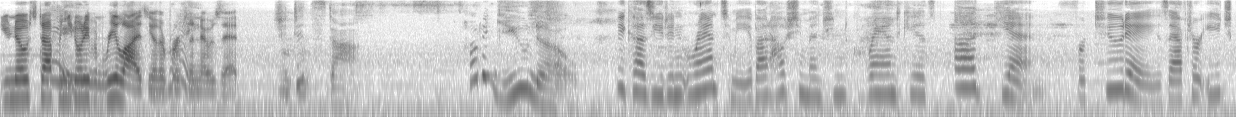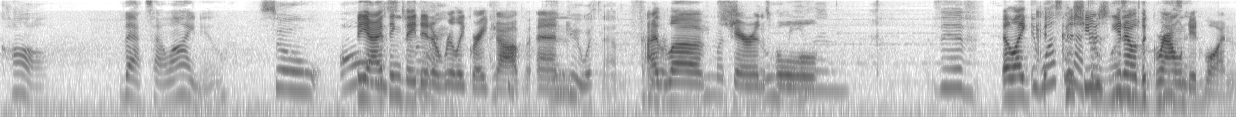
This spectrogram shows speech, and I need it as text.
you know stuff, and you don't even realize the you're other person right. knows it. She did mm-hmm. stop. How did you know? Because you didn't rant to me about how she mentioned grandkids again for two days after each call. That's how I knew. So all But yeah, I this think they did a really great I've job, and with them. I for love Sharon's no whole- reason. Viv, Like, It wasn't because she was, you know, the grounded reason. one,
